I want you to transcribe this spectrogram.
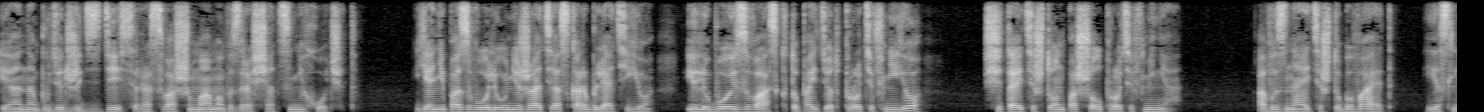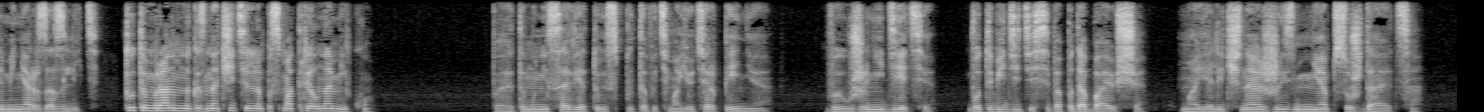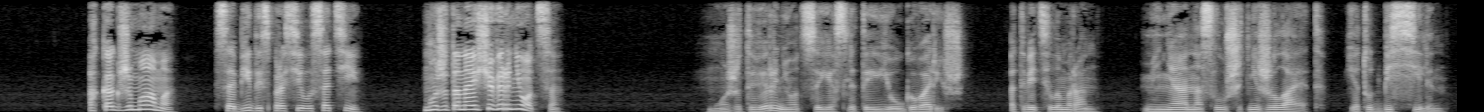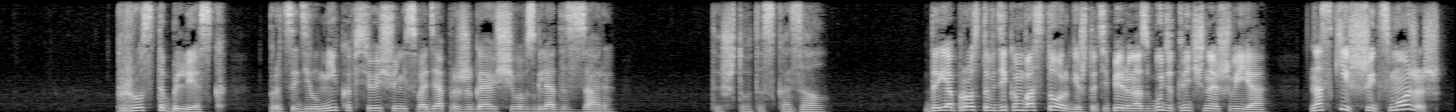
И она будет жить здесь, раз ваша мама возвращаться не хочет. Я не позволю унижать и оскорблять ее, и любой из вас, кто пойдет против нее, считайте, что он пошел против меня. А вы знаете, что бывает, если меня разозлить. Тут Имран многозначительно посмотрел на Мику. Поэтому не советую испытывать мое терпение. Вы уже не дети, вот и ведите себя подобающе. Моя личная жизнь не обсуждается. «А как же мама?» — с обидой спросила Сати. «Может, она еще вернется?» «Может, и вернется, если ты ее уговоришь», — ответил Имран. «Меня она слушать не желает. Я тут бессилен». «Просто блеск», — процедил Мика, все еще не сводя прожигающего взгляда с Зары. «Ты что-то сказал?» Да я просто в диком восторге, что теперь у нас будет личная швея. Носки сшить сможешь?»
